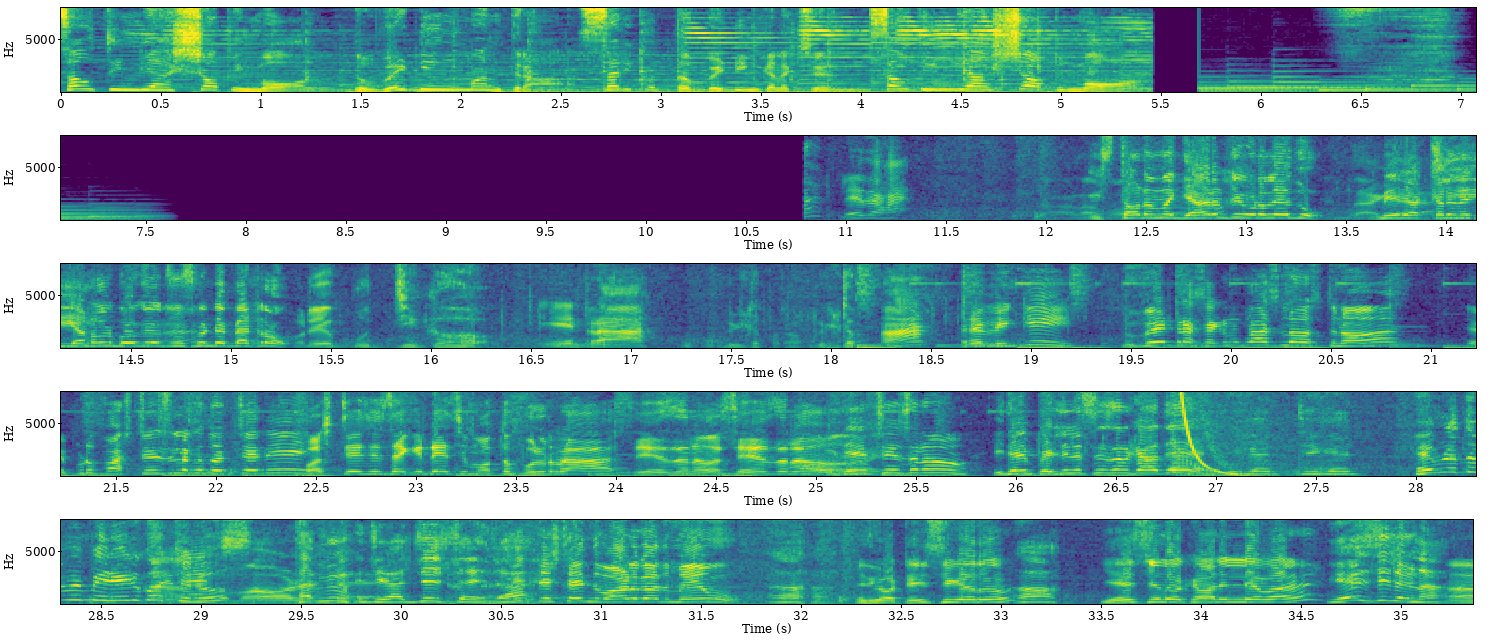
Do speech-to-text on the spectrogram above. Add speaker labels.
Speaker 1: South India shopping mall the wedding Mantra సరికొత్త wedding collection South India shopping mall
Speaker 2: లేదా?
Speaker 3: ఇస్తాడన్న guarantee కూడా లేదు. మీరు ఎక్కడైనా జనరల్ బోగిలో చూసుకుంటే బెటర్
Speaker 4: ఒరే బుజ్జిగా.
Speaker 2: ఏంట్రా?
Speaker 4: బిల్డప్ రా బిల్డప్?
Speaker 2: అరే వెంకీ నువ్వేంట్రా సెకండ్ క్లాస్లో వస్తున్నావు? ఎప్పుడు ఫస్ట్ ఏజ్లో కదా వచ్చేది?
Speaker 4: ఫస్ట్ ఏసీ సెకండ్ ఏసీ మొత్తం ఫుల్ రా. సీజన్ సీజన్
Speaker 3: ఇదేం సీజన్ ఇదేం పెళ్ళిన సీజన్ కాదే?
Speaker 5: టికెట్ టికెట్ ఏమిటో మీరు ఇడికి వచ్చారు? మంచిగా అడ్జస్ట్ అయ్యారా
Speaker 2: అడ్జస్ట్ అయింది వాళ్ళు కాదు మేము.
Speaker 3: ఇదిగో టీసీ గారు. ఏసీలో ఖాళీ లేవా?
Speaker 5: ఏసీలేనా?
Speaker 3: ఆ.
